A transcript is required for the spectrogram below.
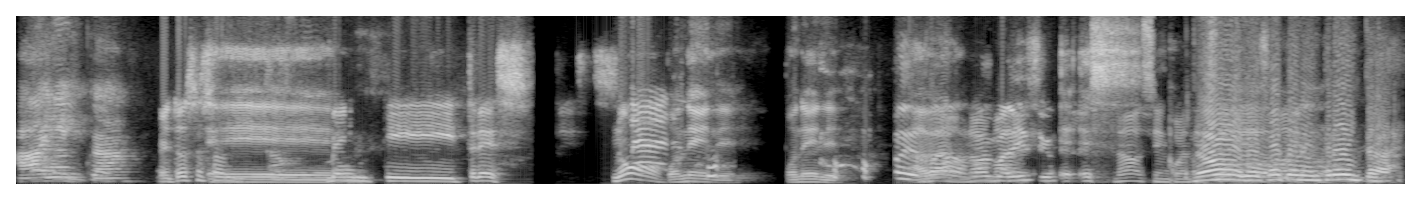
Ahí está. Entonces son Eh, 23. No, Ponele, ponele. Ver, no, no, malísimo. Eh, Es, No, 50. No, lo sacan en 30.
